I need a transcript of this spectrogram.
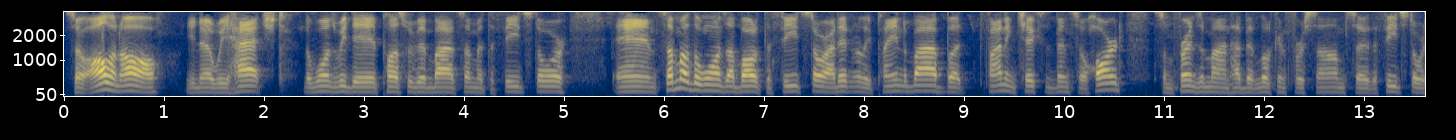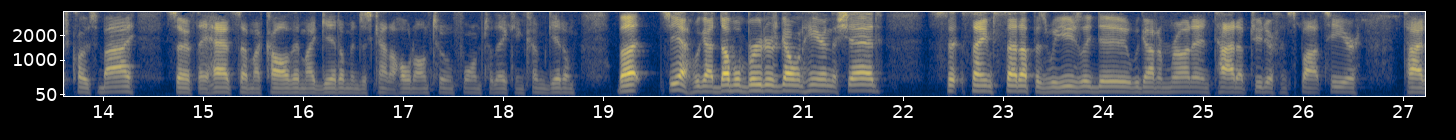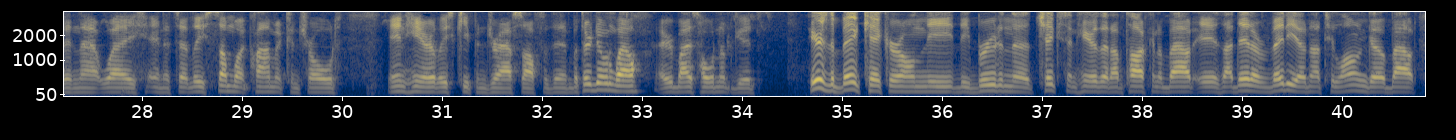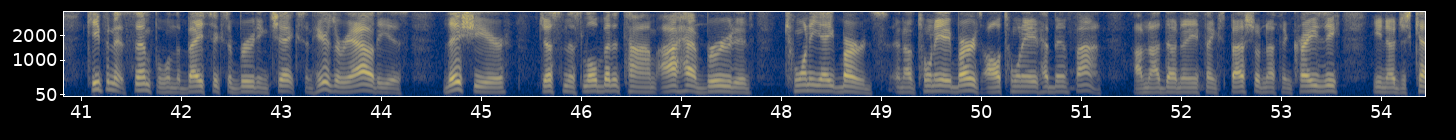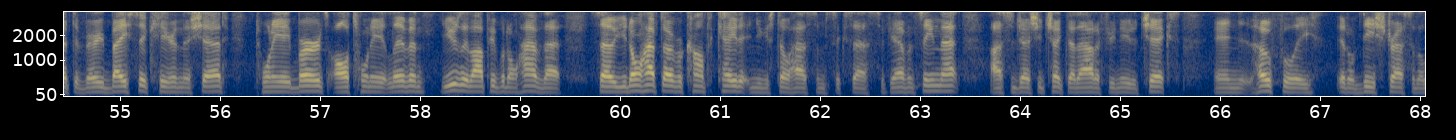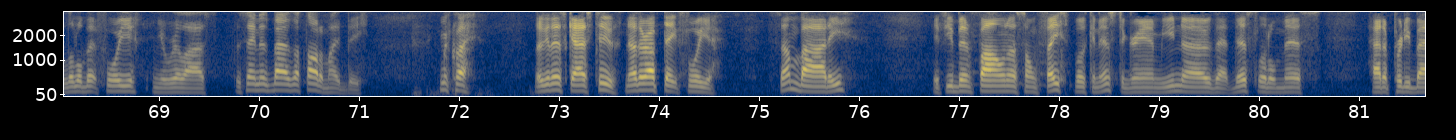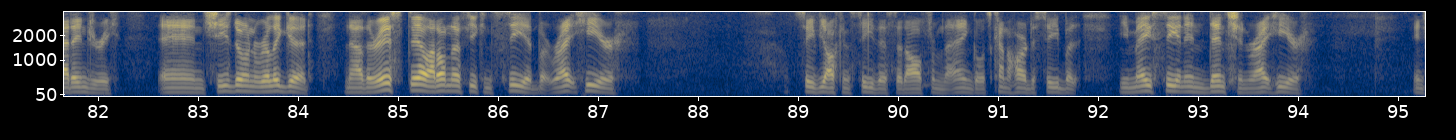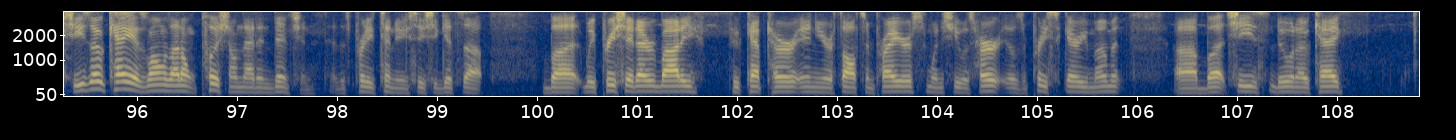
So all in all, you know, we hatched the ones we did, plus we've been buying some at the feed store. And some of the ones I bought at the feed store, I didn't really plan to buy, but finding chicks has been so hard. Some friends of mine have been looking for some, so the feed store is close by. So if they had some, I call them, I get them, and just kind of hold on to them for them till they can come get them. But, so yeah, we got double brooders going here in the shed. S same setup as we usually do. We got them running, tied up two different spots here, tied in that way, and it's at least somewhat climate controlled in here, at least keeping drafts off of them. But they're doing well. Everybody's holding up good. Here's the big kicker on the, the brood and the chicks in here that I'm talking about is I did a video not too long ago about keeping it simple and the basics of brooding chicks. And here's the reality is this year, just in this little bit of time, I have brooded 28 birds. And of 28 birds, all 28 have been fine. I've not done anything special, nothing crazy. You know, just kept it very basic here in the shed. 28 birds, all 28 living. Usually a lot of people don't have that. So you don't have to overcomplicate it and you can still have some success. If you haven't seen that, I suggest you check that out if you're new to chicks and hopefully it'll de-stress it a little bit for you and you'll realize this ain't as bad as I thought it might be. Come. Look at this, guys, too. Another update for you. Somebody, if you've been following us on Facebook and Instagram, you know that this little miss had a pretty bad injury and she's doing really good. Now there is still, I don't know if you can see it, but right here, see if y'all can see this at all from the angle. It's kind of hard to see, but you may see an indention right here. And she's okay as long as I don't push on that indention. It's pretty tender. You see she gets up. But we appreciate everybody who kept her in your thoughts and prayers when she was hurt. It was a pretty scary moment, uh, but she's doing okay.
